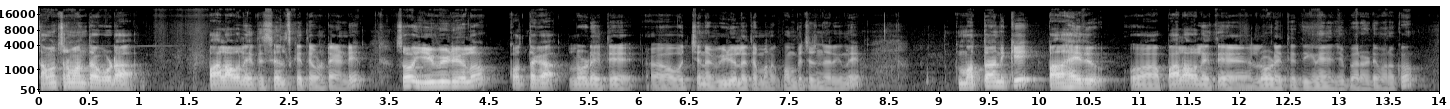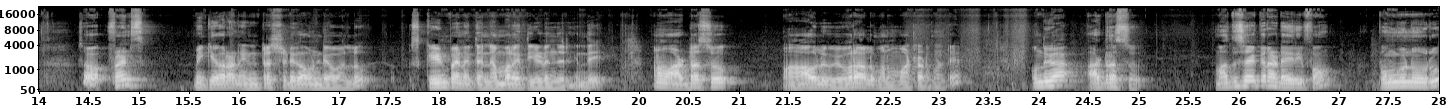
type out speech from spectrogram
సంవత్సరం అంతా కూడా పాలావలు అయితే సేల్స్కి అయితే ఉంటాయండి. సో ఈ వీడియోలో కొత్తగా లోడ్ అయితే వచ్చిన వీడియోలు అయితే మనకు పంపించడం జరిగింది. మొత్తానికి పదహైదు పాలావలు అయితే లోడ్ అయితే దిగినాయని చెప్పారండి మనకు. సో ఫ్రెండ్స్ మీకు ఎవరైనా ఇంట్రెస్టెడ్గా ఉండేవాళ్ళు స్క్రీన్ పైన అయితే నెంబర్ అయితే ఇవ్వడం జరిగింది. మనం అడ్రస్సు ఆవులు వివరాలు మనం మాట్లాడుకుంటే ముందుగా address Madhusekhara dairy farm Pongunuru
